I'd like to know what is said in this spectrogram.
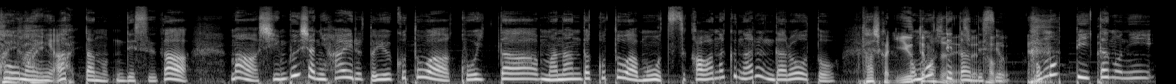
校内にあったのですが、まあ新聞社に入るということはこういった学んだことはもう使わなくなるんだろうと確かに言って思っましたねてたんですよ。思っていたのに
